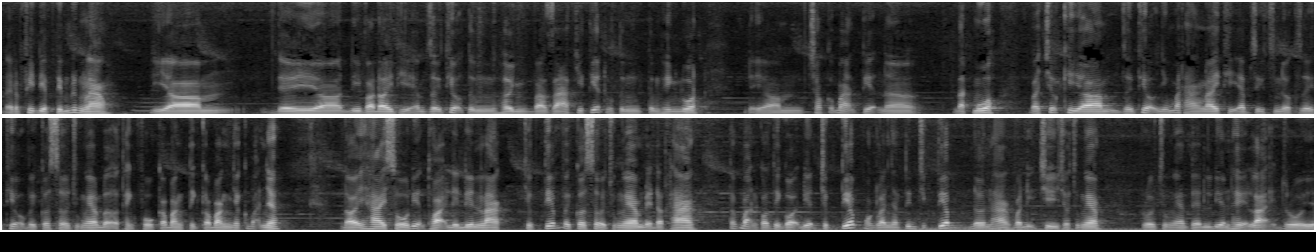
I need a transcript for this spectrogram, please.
Đây là phi điệp tím rừng Lào. Thì uh, để uh, đi vào đây thì em giới thiệu từng hình và giá chi tiết của từng từng hình luôn để um, cho các bạn tiện uh, đặt mua. Và trước khi um, giới thiệu những mặt hàng này thì em xin được giới thiệu về cơ sở chúng em ở thành phố Cao Bằng tỉnh Cao Bằng nhé các bạn nhé. Đấy hai số điện thoại để liên lạc trực tiếp với cơ sở chúng em để đặt hàng. Các bạn có thể gọi điện trực tiếp hoặc là nhắn tin trực tiếp đơn hàng và địa chỉ cho chúng em rồi chúng em sẽ liên hệ lại rồi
